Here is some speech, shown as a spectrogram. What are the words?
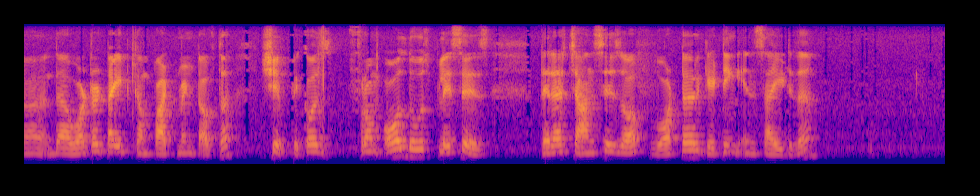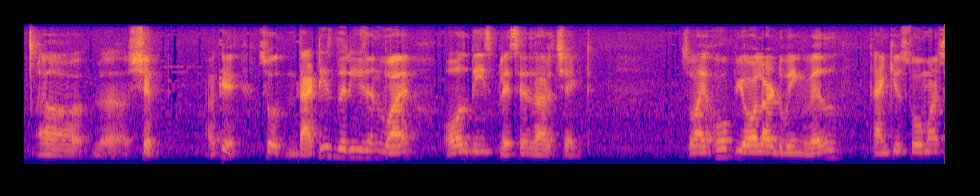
uh, the watertight compartment of the ship because from all those places there are chances of water getting inside the uh, uh, ship. Okay? So that is the reason why all these places are checked so i hope you all are doing well. Thank you so much.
